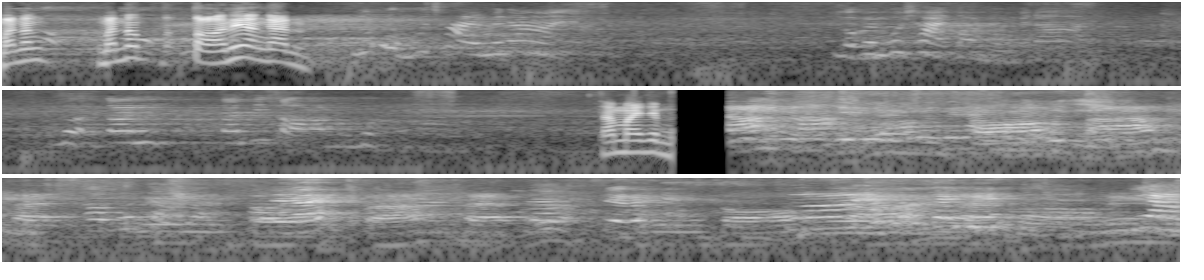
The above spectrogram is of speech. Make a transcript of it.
มันต้องมันต้องต่อเนื่องกันนี่หนูผู้ชายไม่ได้เราเป็นผู้ชายตอนหนูไม่ได้หนูตอนตอนที่สองหนูหมุนทำไมจะ สองสามแตะสองสามแตะหนึ่งสองสามแตะหนึ่งสองสาม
